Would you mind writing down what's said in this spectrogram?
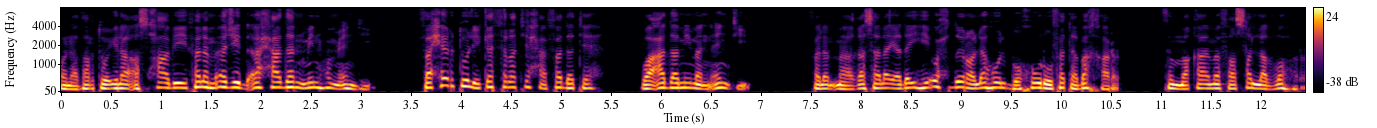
ونظرت إلى أصحابي فلم أجد أحدا منهم عندي. فحرت لكثرة حفدته وعدم من عندي. فلما غسل يديه أحضر له البخور فتبخر. ثم قام فصلى الظهر.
